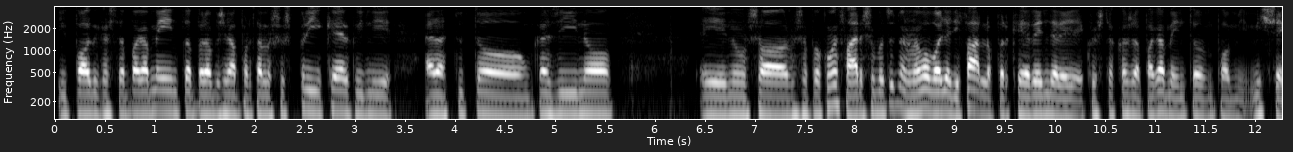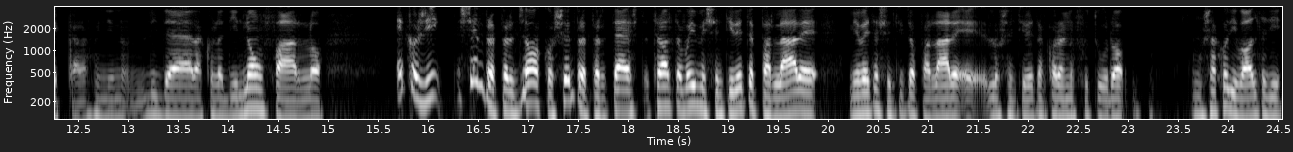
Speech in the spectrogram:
il podcast a pagamento, però bisogna portarlo su Spreaker, quindi era tutto un casino e non, so, non sapevo come fare, soprattutto non avevo voglia di farlo perché rendere questa cosa a pagamento un po' mi, mi seccano, quindi non, l'idea era quella di non farlo. E così, sempre per gioco, sempre per test, tra l'altro voi mi sentirete parlare, mi avete sentito parlare e lo sentirete ancora nel futuro un sacco di volte di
